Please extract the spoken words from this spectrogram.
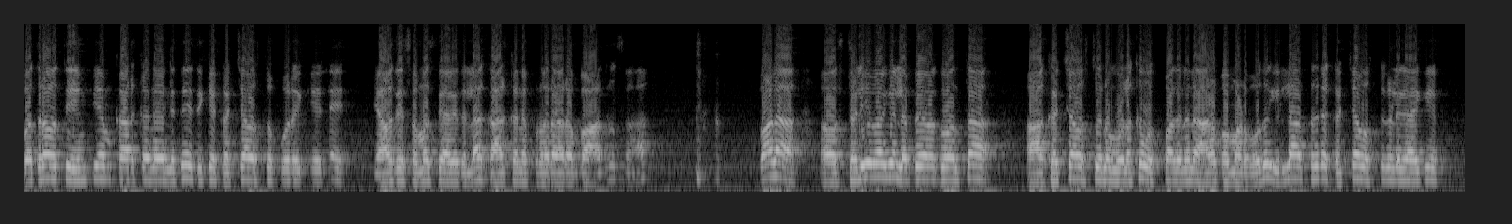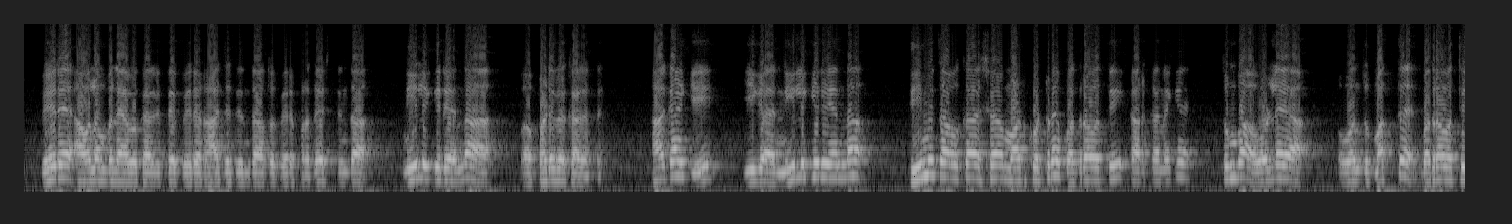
ಭದ್ರಾವತಿ ಎಂಪಿಎಂ ಕಾರ್ಖಾನೆ ಏನಿದೆ ಇದಕ್ಕೆ ಕಚ್ಚಾ ವಸ್ತು ಪೂರೈಕೆಯಲ್ಲಿ ಯಾವುದೇ ಸಮಸ್ಯೆ ಆಗೋದಿಲ್ಲ. ಕಾರ್ಖಾನೆ ಪುನರಾರಂಭ ಆದ್ರೂ ಸಹ ಬಹಳ ಸ್ಥಳೀಯವಾಗಿ ಲಭ್ಯವಾಗುವಂತ ಕಚ್ಚಾ ವಸ್ತುವಿನ ಮೂಲಕ ಉತ್ಪಾದನೆ ಆರಂಭ ಮಾಡಬಹುದು. ಇಲ್ಲ ಅಂತಂದ್ರೆ ಕಚ್ಚಾ ವಸ್ತುಗಳಿಗಾಗಿ ಬೇರೆ ಅವಲಂಬನೆ ಆಗಬೇಕಾಗುತ್ತೆ. ಬೇರೆ ರಾಜ್ಯದಿಂದ ಅಥವಾ ಬೇರೆ ಪ್ರದೇಶದಿಂದ ನೀಲಗಿರಿಯನ್ನ ಪಡಿಬೇಕಾಗತ್ತೆ. ಹಾಗಾಗಿ ಈಗ ನೀಲಗಿರಿಯನ್ನ ಸೀಮಿತ ಅವಕಾಶ ಮಾಡಿಕೊಟ್ರೆ ಭದ್ರಾವತಿ ಕಾರ್ಖಾನೆಗೆ ತುಂಬಾ ಒಳ್ಳೆಯ ಒಂದು ಮತ್ತೆ ಭದ್ರಾವತಿ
